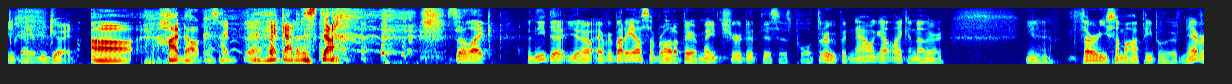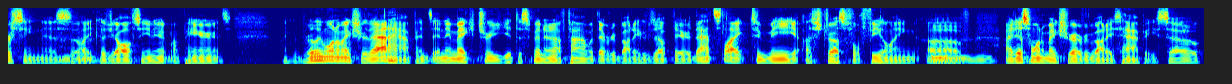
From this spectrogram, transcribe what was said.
It better be good. uh, hot dog is the heck out of this stuff. So like, I need to, you know, everybody else I brought up there made sure that this is pulled through. But now we got like another, you know, thirty some odd people who have never seen this. So like, because y'all have seen it, my parents. Like, I really want to make sure that happens, and then making sure you get to spend enough time with everybody who's up there. That's like to me a stressful feeling of I just want to make sure everybody's happy. So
